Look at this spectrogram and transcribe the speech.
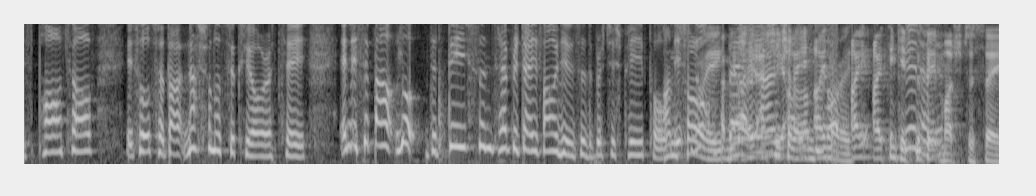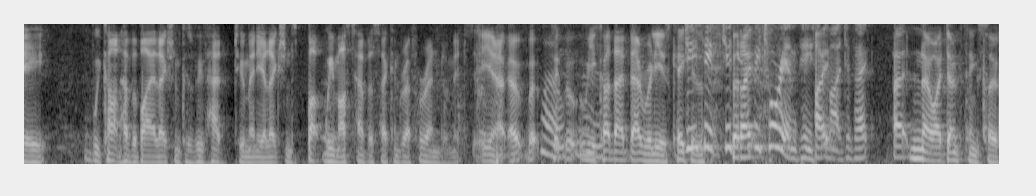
is part of. It's also about national security. And it's about, look, the decent everyday values of the British people. I'm It's sorry, not no, their- Angela, I, I'm I- sorry. I, I think it's You a bit much to say we can't have a by-election because we've had too many elections, but we must have a second referendum. It's you know, uh, Well, yeah. that, that really is cakeism. Do you think, do you But think I- Tory MPs I- might defect? Uh, no, I don't think so.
